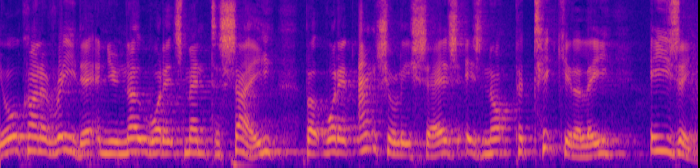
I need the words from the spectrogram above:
You all kind of read it and you know what it's meant to say, but what it actually says is not particularly easy.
